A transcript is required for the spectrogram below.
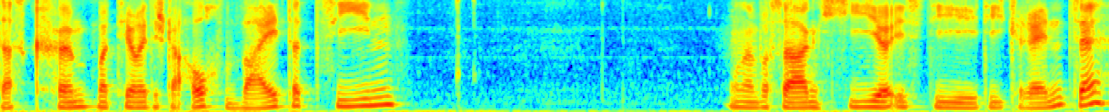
Das könnte man theoretisch da auch weiterziehen. Und einfach sagen, hier ist die, die Grenze.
